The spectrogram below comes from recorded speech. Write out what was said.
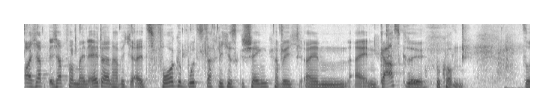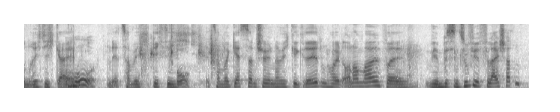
oh, ich habe ich hab von meinen Eltern habe ich als vorgeburtstagliches Geschenk habe ich einen einen Gasgrill bekommen. So einen richtig geilen. Oh. Und jetzt habe ich richtig Oh. jetzt haben wir gestern schön habe ich gegrillt und heute auch noch mal, weil wir ein bisschen zu viel Fleisch hatten.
